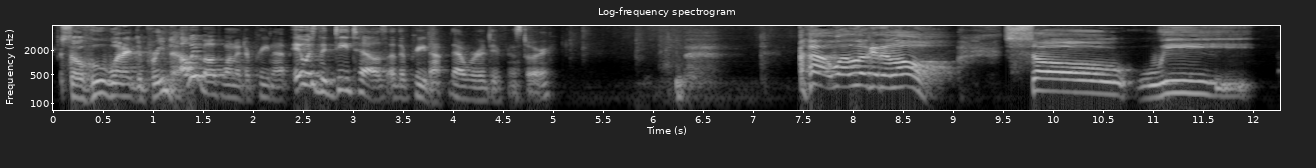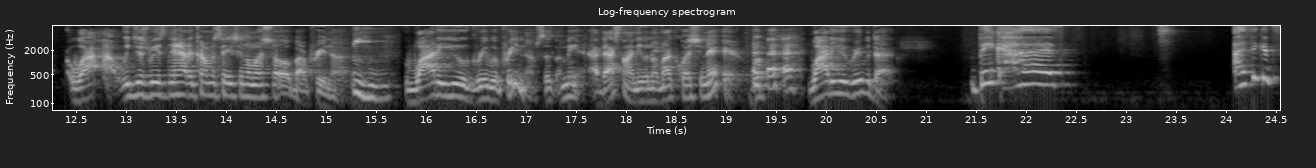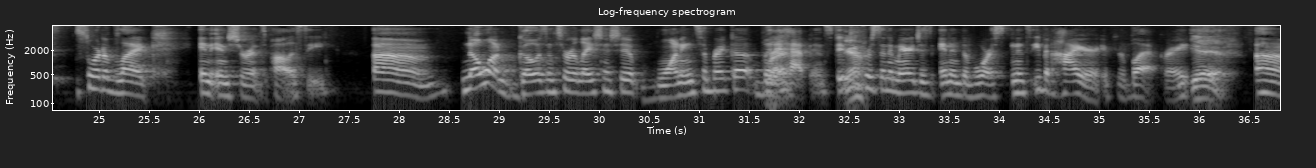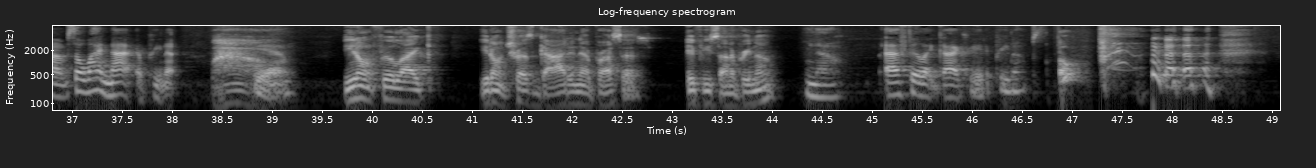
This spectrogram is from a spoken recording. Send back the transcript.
So, who wanted the prenup? Oh, we both wanted a prenup. It was the details of the prenup that were a different story. well, look at it all. So we, wow, we just recently had a conversation on my show about prenups. Mm-hmm. Why do you agree with prenups? I mean, that's not even on my questionnaire. Why do you agree with that? Because I think it's sort of like an insurance policy. Um, no one goes into a relationship wanting to break up, but Right. it happens. Yeah. 50% of marriages end in divorce, and it's even higher if you're black, right? Yeah. Um, so why not a prenup? Wow. Yeah. You don't feel like you don't trust God in that process if you sign a prenup? No. I feel like God created prenups. Oh,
